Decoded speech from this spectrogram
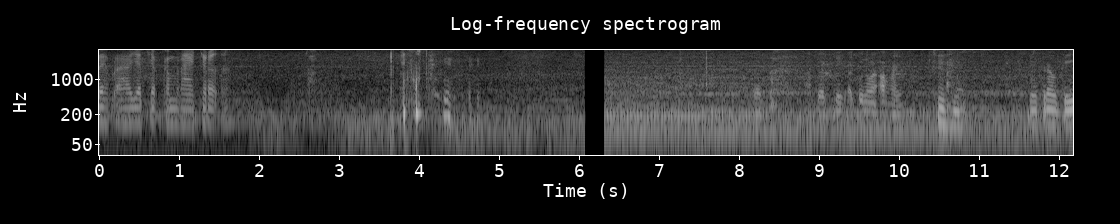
ញ៉ាំទឹកអឺកាតកាចាំងបានធ្វើប្រេះប្រាយ៉ាត់ចាប់កាមេរ៉ាច្រើអាទៅទេឲ្យគុណមកអស់ហើយនេះត្រូវទី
